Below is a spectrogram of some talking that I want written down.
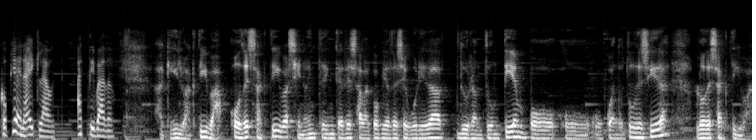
Copia en iCloud. Activado. Aquí lo activas o desactivas si no te interesa la copia de seguridad durante un tiempo o, o cuando tú decidas, lo desactivas.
